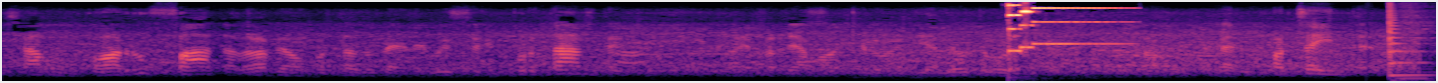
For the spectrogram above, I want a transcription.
Diciamo un po' arruffata, però abbiamo portato bene, questo è l'importante. Noi parliamo anche lunedì alle 8 ore. Bene, forza Inter!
